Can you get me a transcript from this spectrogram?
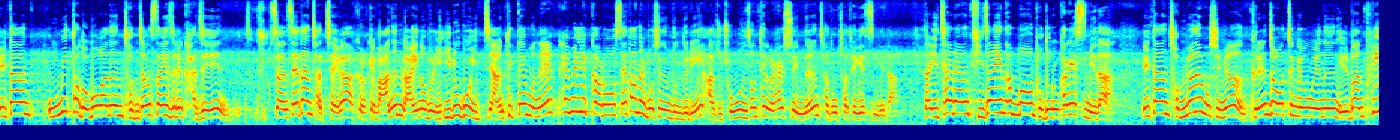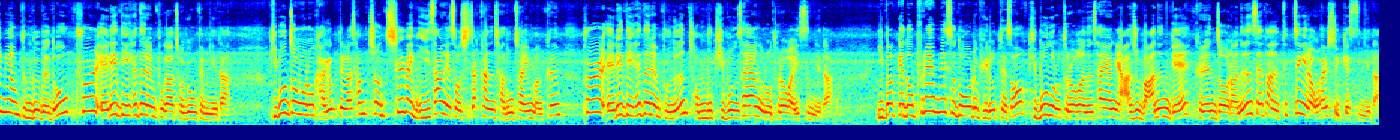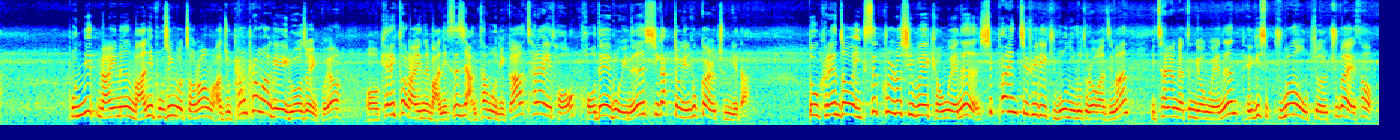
일단 5m 넘어가는 전장 사이즈를 가진 국산 세단 자체가 그렇게 많은 라인업을 이루고 있지 않기 때문에 패밀리카로 세단을 보시는 분들이 아주 좋은 선택을 할 수 있는 자동차 되겠습니다. 자, 이 차량 디자인 한번 보도록 하겠습니다. 일단 전면에 보시면 그랜저 같은 경우에는 일반 프리미엄 등급에도 풀 LED 헤드램프가 적용됩니다. 기본적으로 가격대가 3,700 이상에서 시작하는 자동차인 만큼 풀 LED 헤드램프는 전부 기본 사양으로 들어가 있습니다. 이 밖에도 프레임리스 도어를 비롯해서 기본으로 들어가는 사양이 아주 많은 게 그랜저라는 세단의 특징이라고 할 수 있겠습니다. 본닛 라인은 많이 보신 것처럼 아주 평평하게 이루어져 있고요. 어, 캐릭터 라인을 많이 쓰지 않다 보니까 차량이 더 거대해 보이는 시각적인 효과를 줍니다. 또 그랜저 익스클루시브의 경우에는 18인치 휠이 기본으로 들어가지만 이 차량 같은 경우에는 129만원 옵션을 추가해서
